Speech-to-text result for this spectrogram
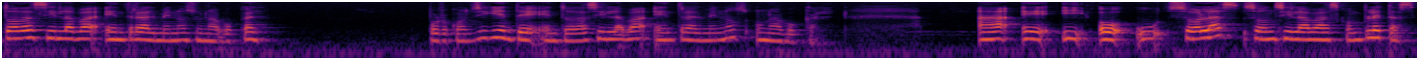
toda sílaba entra al menos una vocal. Por consiguiente, en toda sílaba entra al menos una vocal. A, E, I, O, U solas son sílabas completas.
